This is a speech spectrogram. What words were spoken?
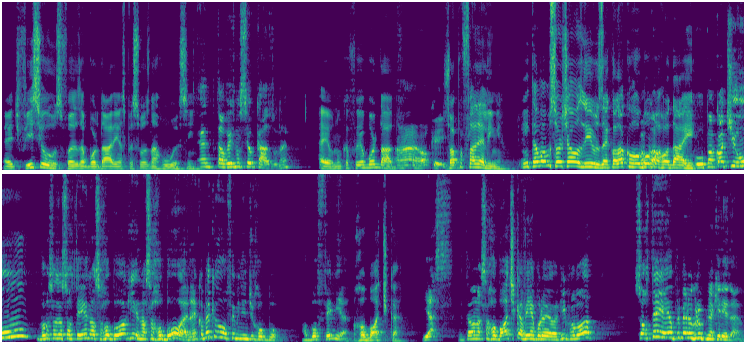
É difícil os fãs abordarem as pessoas na rua, assim. É, talvez no seu caso, né? É, eu nunca fui abordado. Ah, ok. Só pro flanelinha. Então vamos sortear os livros, né? Coloca o robô pra rodar aí. O pacote 1, vamos fazer o sorteio, nosso robô aqui, nossa roboa, né? Como é que é o feminino de robô? Robô fêmea? Robótica. Yes. Então a nossa robótica, venha por aqui, por favor. Sorteia aí o primeiro grupo, minha querida.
